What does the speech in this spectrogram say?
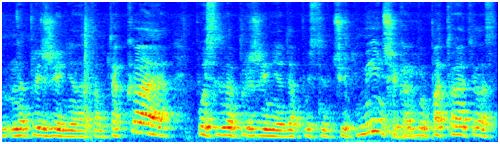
напряжение она там такая, после напряжения, допустим, чуть меньше, как бы потратилась,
